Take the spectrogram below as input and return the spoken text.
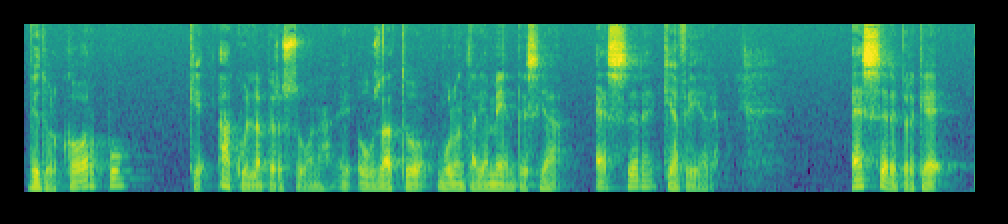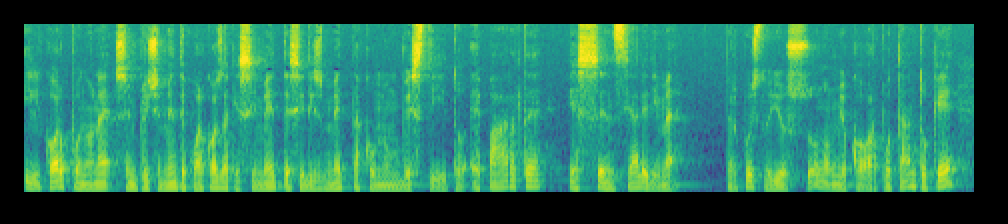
vedo il corpo che ha quella persona e ho usato volontariamente sia essere che avere. Essere perché il corpo non è semplicemente qualcosa che si mette e si dismetta come un vestito, è parte essenziale di me. Per questo io sono il mio corpo, tanto che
